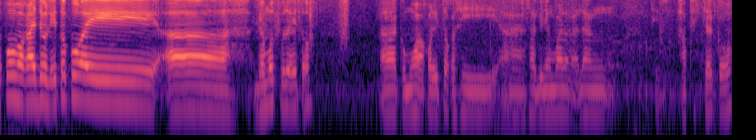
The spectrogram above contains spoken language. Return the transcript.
Ito po mga idol, ito po ay ah, gamot po na ito. Ah, kumuha ako nito kasi ah, sabi ng mga ng si- half sister ko,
